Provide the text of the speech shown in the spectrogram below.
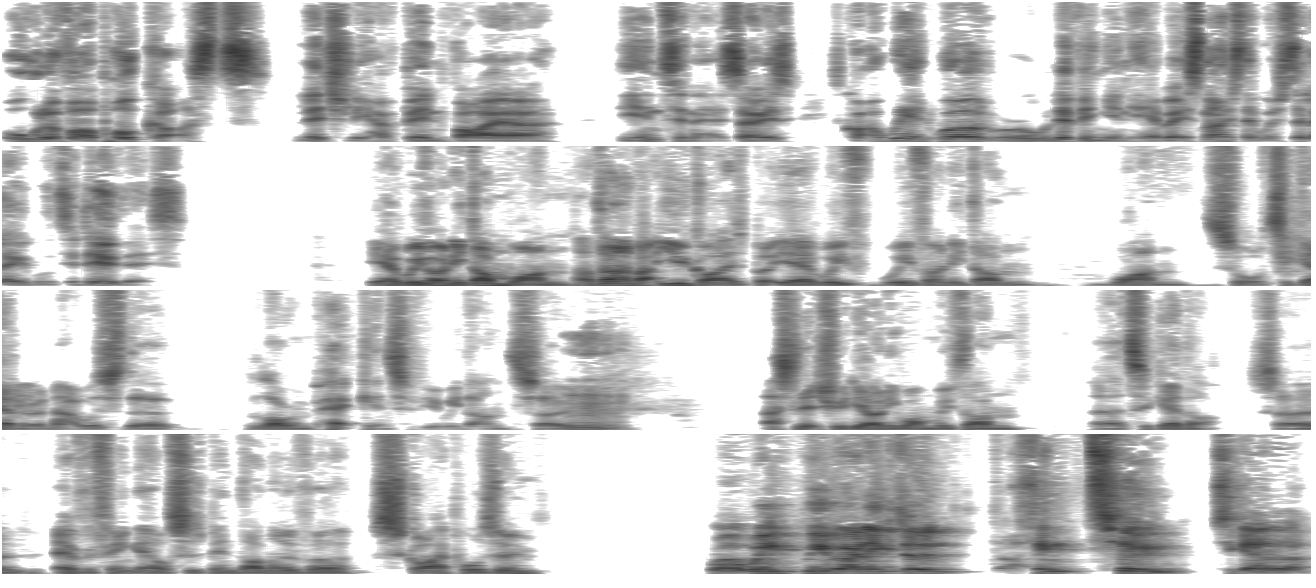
all of our podcasts literally have been via the internet. So it's it's quite a weird world we're all living in here, but it's nice that we're still able to do this. Yeah, we've only done one. I don't know about you guys, but yeah, we've we've only done one sort of together, and that was the Lauren Peck interview we done. So mm. that's literally the only one we've done uh, together. So everything else has been done over Skype or Zoom. Well, we we've only done I think two together.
